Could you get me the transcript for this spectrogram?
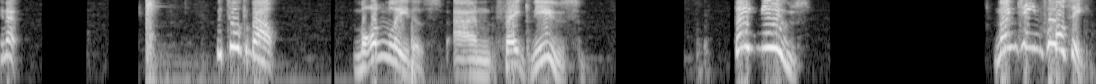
You know, we talk about modern leaders and fake news. Fake news! 1940!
